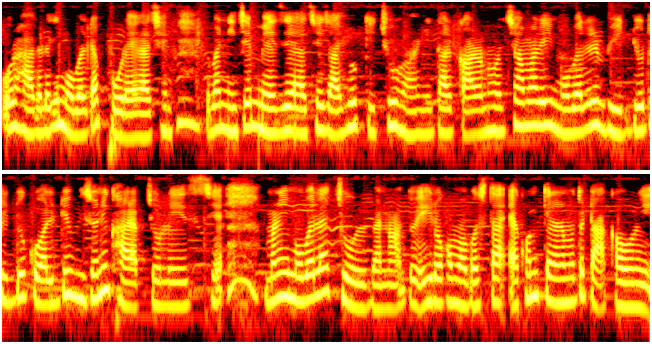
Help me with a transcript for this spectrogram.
ওর হাতে লেগে মোবাইলটা পড়ে গেছে। এবার নিচে মেজে আছে, যাই হোক, কিছু হয়নি। তার কারণ হচ্ছে আমার এই মোবাইলের ভিডিও টিডিও কোয়ালিটি ভীষণই খারাপ চলে এসছে। মানে এই মোবাইল আর চলবে না। তো এই রকম অবস্থা। এখন কেনার মতো টাকাও নেই।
